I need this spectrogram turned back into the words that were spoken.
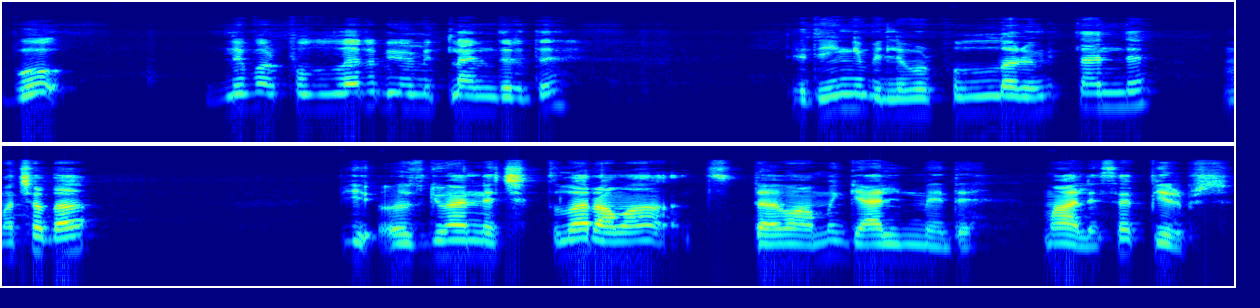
Bu Liverpool'luları bir ümitlendirdi. Dediğin gibi Liverpool'lular ümitlendi. Maça da bir özgüvenle çıktılar ama devamı gelmedi. Maalesef 1-1.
